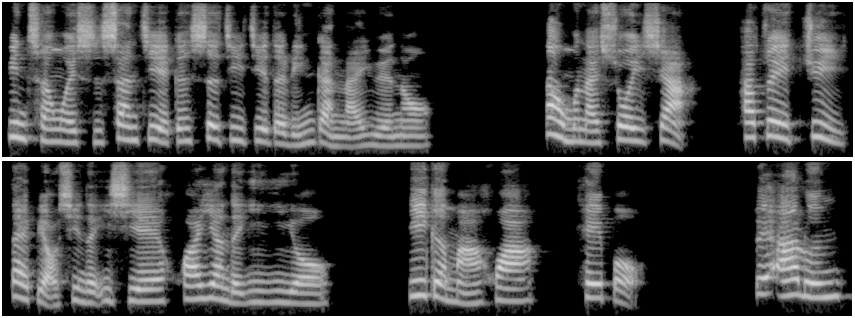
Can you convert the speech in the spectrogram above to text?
并成为时尚界跟设计界的灵感来源哦。那我们来说一下它最具代表性的一些花样的意义哦。第一个麻花 cable，对阿伦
